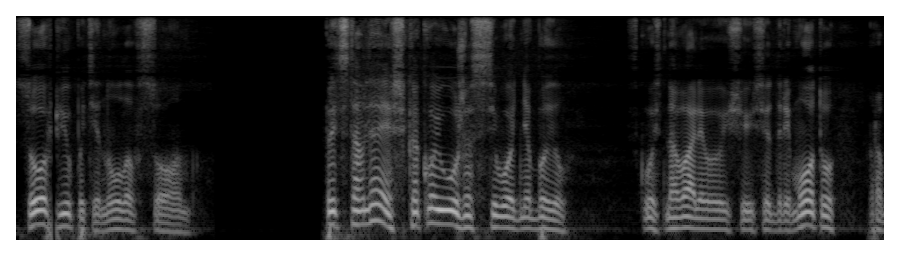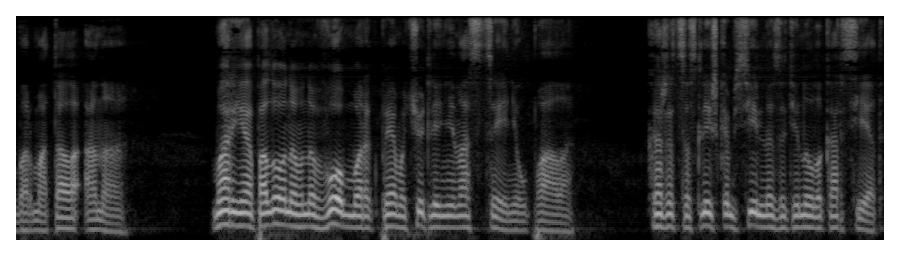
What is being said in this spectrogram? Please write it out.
Софью потянуло в сон. «Представляешь, какой ужас сегодня был!» Сквозь наваливающуюся дремоту пробормотала она. Марья Аполлоновна в обморок прямо чуть ли не на сцене упала. Кажется, слишком сильно затянула корсет.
